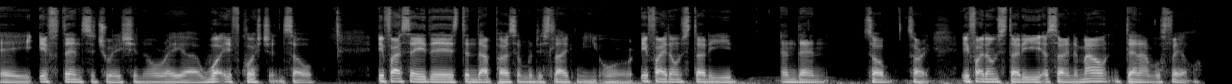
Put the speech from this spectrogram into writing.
a if then situation or a uh, what if question. So if I say this, then that person will dislike me. Or if I don't study and then, so sorry, if I don't study a certain amount, then I will fail.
